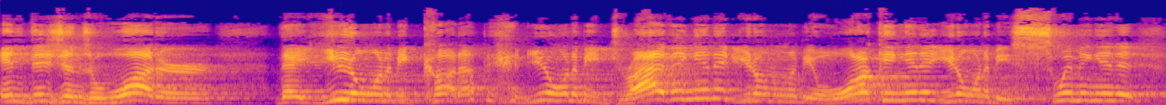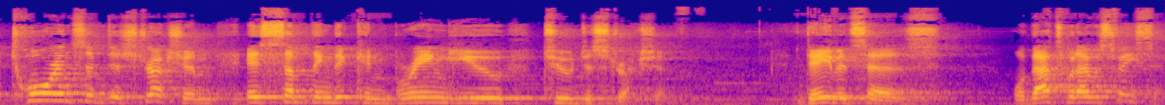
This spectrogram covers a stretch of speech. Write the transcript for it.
envisions water that you don't want to be caught up in. You don't want to be driving in it. You don't want to be walking in it. You don't want to be swimming in it. Torrents of destruction is something that can bring you to destruction. David says, Well, that's what I was facing.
